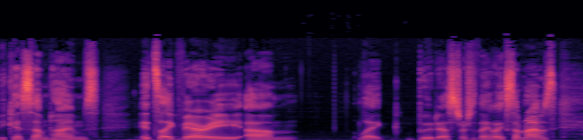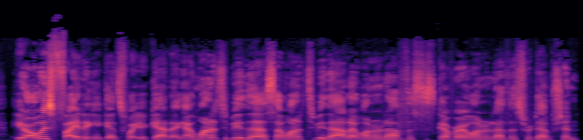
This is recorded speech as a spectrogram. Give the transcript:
because sometimes it's like very um like Buddhist or something. Like sometimes you're always fighting against what you're getting. I want it to be this, I want it to be that, I wanted to have this discovery, I wanted to have this redemption.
